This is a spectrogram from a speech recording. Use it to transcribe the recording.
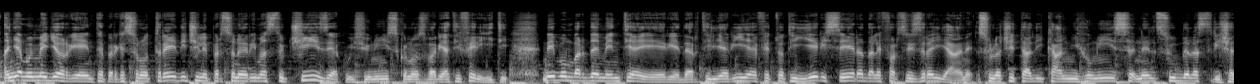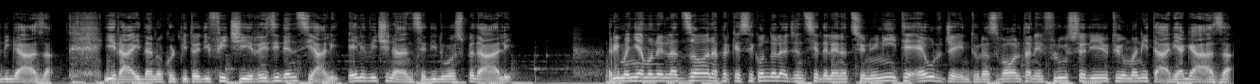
Andiamo in Medio Oriente perché sono 13 le persone rimaste uccise, a cui si uniscono svariati feriti, nei bombardamenti aerei ed artiglieria effettuati ieri sera dalle forze israeliane sulla città di Khan Yunis nel sud della striscia di Gaza. I raid hanno colpito edifici residenziali e le vicinanze di due ospedali. Rimaniamo nella zona perché secondo le agenzie delle Nazioni Unite è urgente una svolta nel flusso di aiuti umanitari a Gaza,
